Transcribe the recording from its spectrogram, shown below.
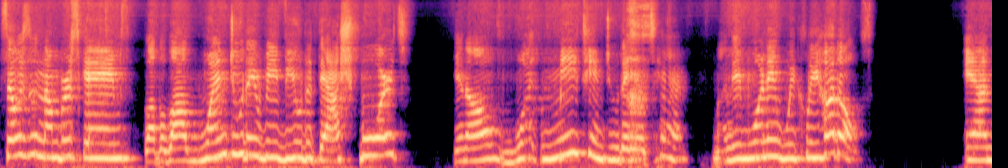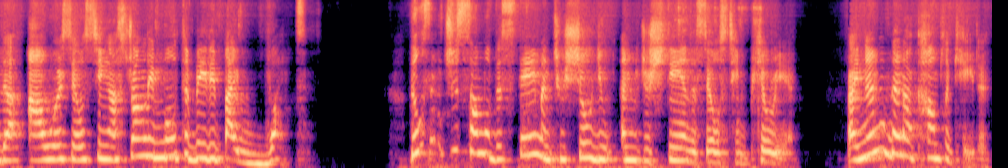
Sales is a numbers games, blah, blah, blah. When do they review the dashboards? You know, what meeting do they attend? Monday morning weekly huddles. And uh, our sales team are strongly motivated by what? Those are just some of the statements to show you understand the sales team, period. Right? None of them are complicated.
